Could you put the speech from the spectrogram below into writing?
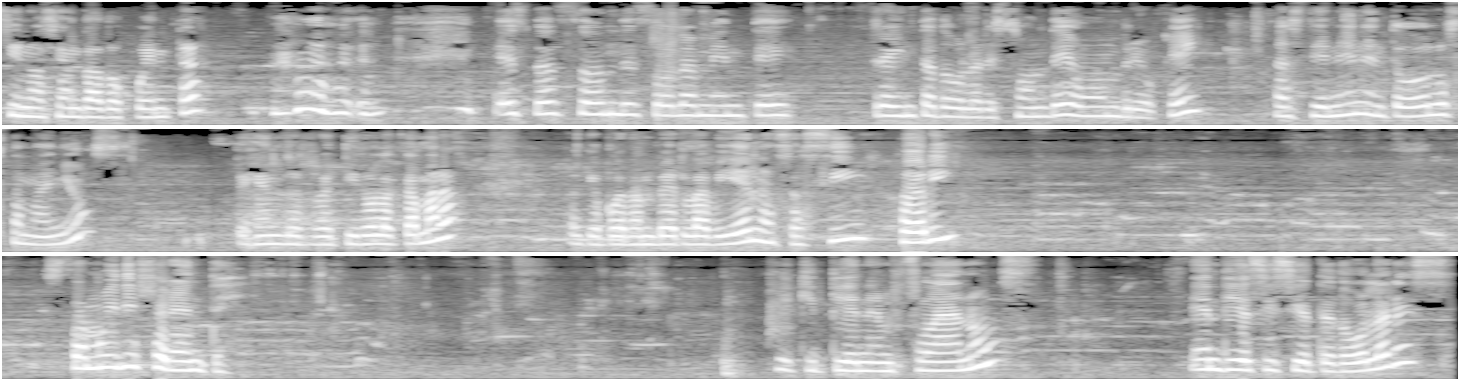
Si no se han dado cuenta. Estas son de solamente 30 dólares. Son de hombre, ¿ok? Las tienen en todos los tamaños. Déjenles retiro la cámara para que puedan verla bien. Es así, hoodie. Está muy diferente. Y aquí tienen flanos en 17 dólares.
